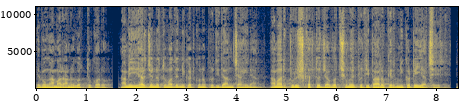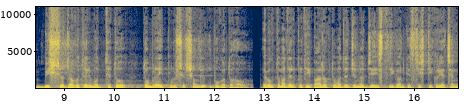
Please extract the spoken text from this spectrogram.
এবং আমার আনুগত্য করো। আমি ইহার জন্য তোমাদের নিকট কোনো প্রতিদান চাহি না। আমার পুরস্কার তো জগৎসমূহের প্রতিপালকের নিকটেই আছে। বিশ্ব জগতের মধ্যে তো তোমরাই পুরুষের সঙ্গে উপগত হও। এবং তোমাদের প্রতিপালক তোমাদের জন্য যে স্ত্রীগণকে সৃষ্টি করিয়াছেন,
